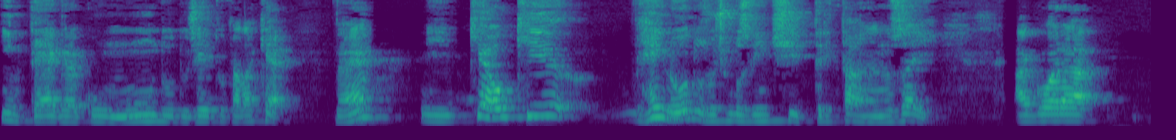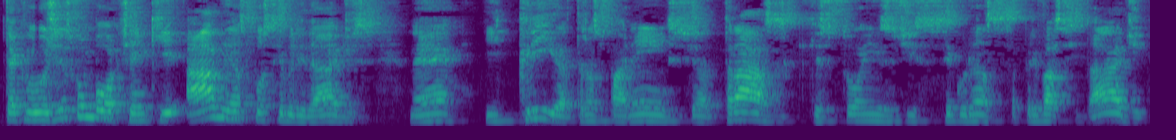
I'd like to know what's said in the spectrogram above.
integra com o mundo do jeito que ela quer, né? E que é o que reinou nos últimos 20, 30 anos aí. Agora, tecnologias como blockchain que abrem as possibilidades, né, e cria transparência, traz questões de segurança, privacidade,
